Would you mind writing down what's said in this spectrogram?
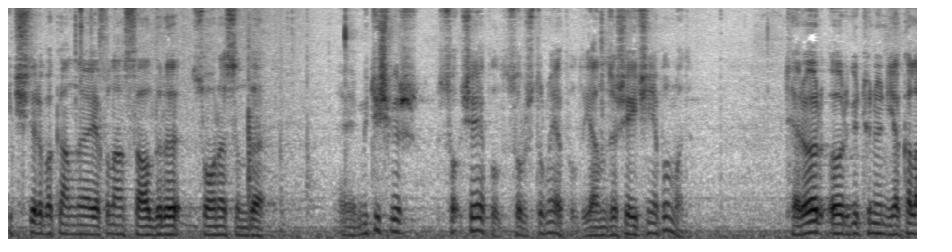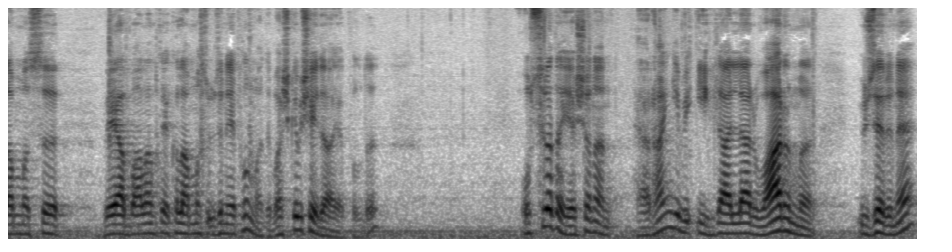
İçişleri Bakanlığı'na yapılan saldırı sonrasında e, müthiş bir so- şey yapıldı, soruşturma yapıldı. Yalnızca şey için yapılmadı terör örgütünün yakalanması veya bağlantı yakalanması üzerine yapılmadı. Başka bir şey daha yapıldı. O sırada yaşanan herhangi bir ihlaller var mı üzerine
